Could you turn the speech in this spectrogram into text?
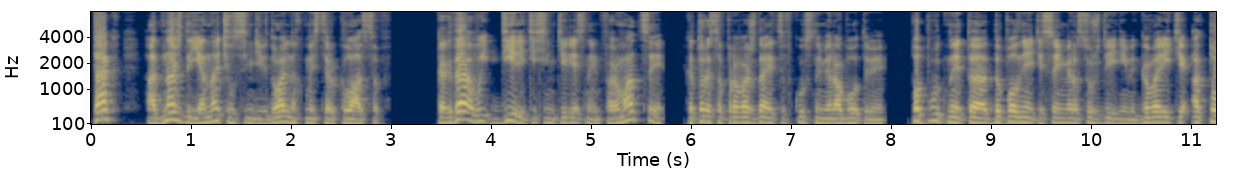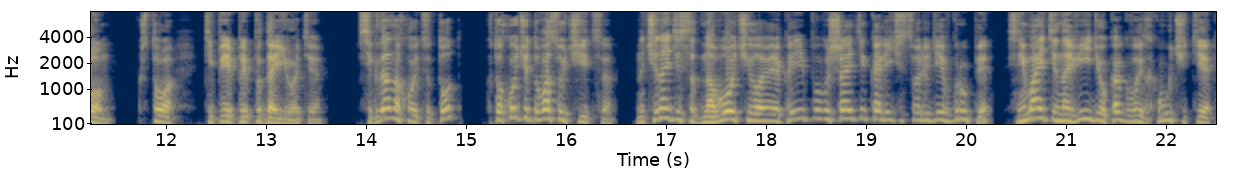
Так, однажды я начал с индивидуальных мастер-классов. Когда вы делитесь интересной информацией, которая сопровождается вкусными работами, попутно это дополняйте своими рассуждениями, говорите о том, что теперь преподаете. Всегда находится тот, кто хочет у вас учиться. Начинайте с одного человека и повышайте количество людей в группе. Снимайте на видео, как вы их учите,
